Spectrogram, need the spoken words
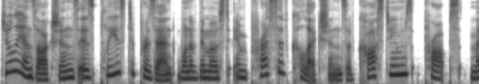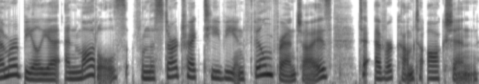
Julien's Auctions is pleased to present one of the most impressive collections of costumes, props, memorabilia, and models from the Star Trek TV and film franchise to ever come to auction,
